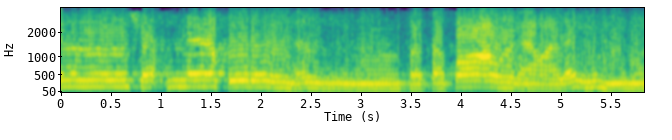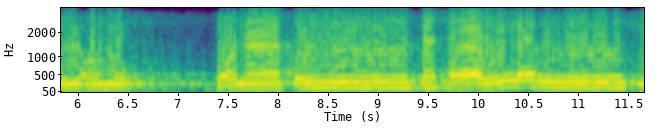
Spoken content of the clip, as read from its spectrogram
أنشأنا قرونا فتطاول عليهم العمر وما كنت ساويا في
